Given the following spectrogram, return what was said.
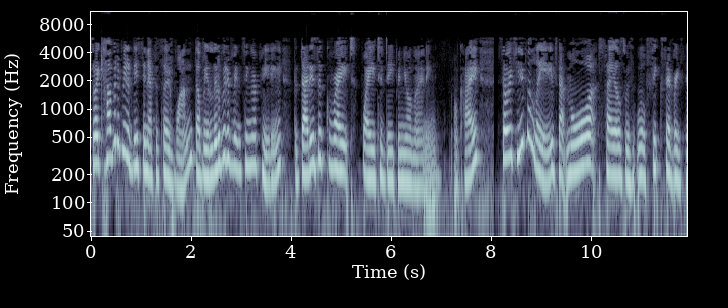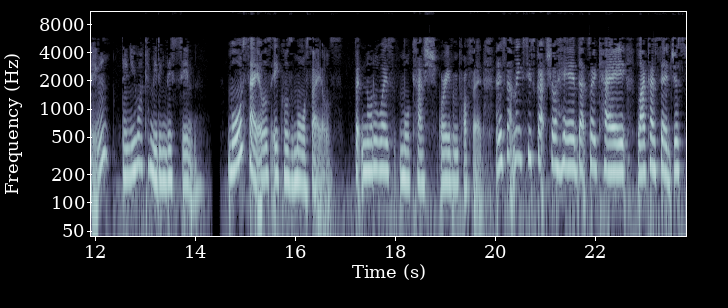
So I covered a bit of this in episode one. There'll be a little bit of rinsing repeating, but that is a great way to deepen your learning. Okay. So if you believe that more sales will fix everything, then you are committing this sin. More sales equals more sales, but not always more cash or even profit. And if that makes you scratch your head, that's okay. Like I said, just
